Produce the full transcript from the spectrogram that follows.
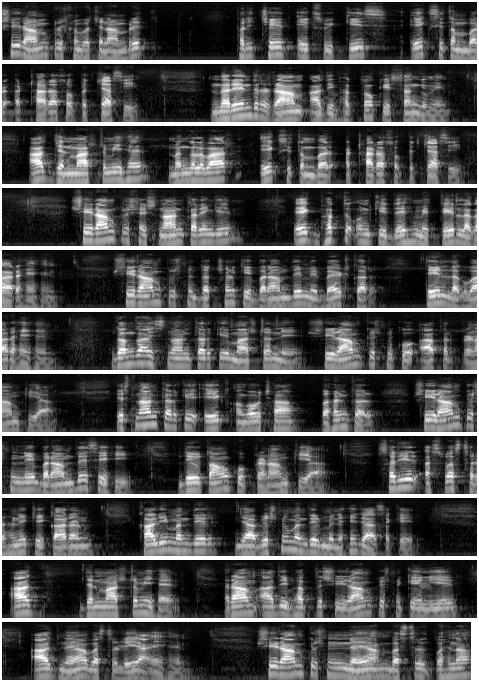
श्री रामकृष्ण वचनामृत, परिच्छेद एक सौ इक्कीस, एक सितंबर अठारह नरेंद्र राम आदि भक्तों के संग में आज जन्माष्टमी है, मंगलवार, एक सितंबर पचासी। श्री रामकृष्ण स्नान करेंगे। एक भक्त उनकी देह में तेल लगा रहे हैं। श्री रामकृष्ण दक्षिण के बरामदे में बैठकर तेल लगवा रहे हैं। गंगा स्नान करके मास्टर ने श्री रामकृष्ण को आकर प्रणाम किया। स्नान करके एक अंगोछा पहनकर श्री रामकृष्ण ने बरामदे से ही देवताओं को प्रणाम किया। शरीर अस्वस्थ रहने के कारण काली मंदिर या विष्णु मंदिर में नहीं जा सके। आज जन्माष्टमी है। राम आदि भक्त श्री रामकृष्ण के लिए आज नया वस्त्र ले आए हैं। श्री रामकृष्ण ने नया वस्त्र पहना।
